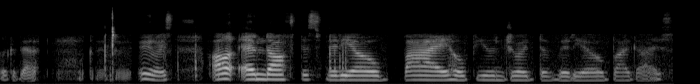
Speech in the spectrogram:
Look at that. Anyways, I'll end off this video. Bye. Hope you enjoyed the video. Bye, guys.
